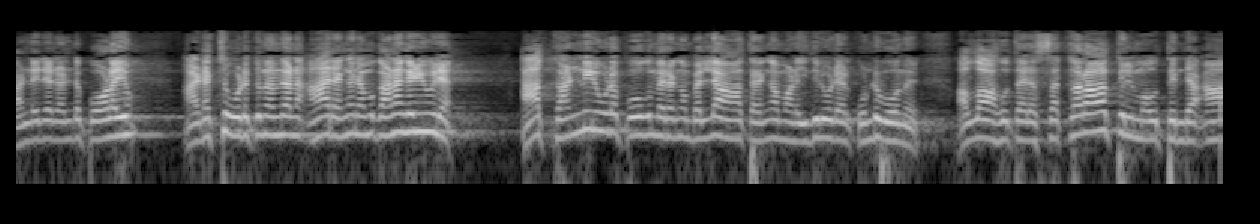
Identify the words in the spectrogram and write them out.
കണ്ണിന്റെ രണ്ട് പോളയും അടച്ചു കൊടുക്കുന്ന എന്താണ് ആ രംഗം നമുക്ക് കാണാൻ കഴിയൂല. ആ കണ്ണിലൂടെ പോകുന്ന രംഗം വല്ലാത്ത രംഗമാണ് ഇതിലൂടെ കൊണ്ടുപോകുന്നത്. അള്ളാഹു തല സക്കറാത്തിൽ മൗത്തിന്റെ ആ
